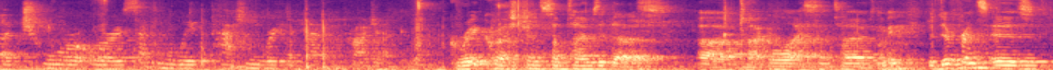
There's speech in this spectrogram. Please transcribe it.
a chore or sucking away the passion you really have for the project? Great question. Sometimes it does. Uh, I'm not gonna lie. Sometimes, I mean, the difference is,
